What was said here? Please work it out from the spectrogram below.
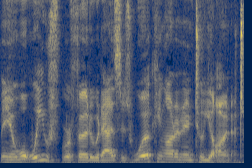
You know, what we refer to it as is working on it until you own it.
